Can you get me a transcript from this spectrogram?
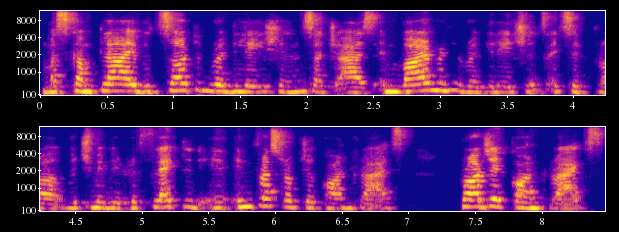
must comply with certain regulations, such as environmental regulations, etc., which may be reflected in infrastructure contracts project contracts,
